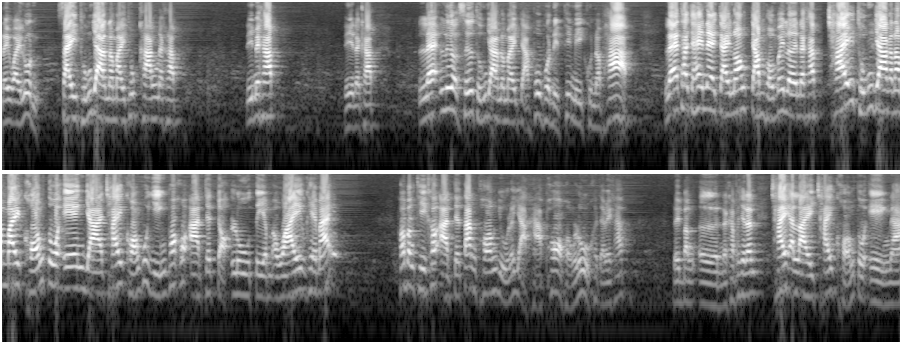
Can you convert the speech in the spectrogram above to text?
ในวัยรุ่น ใส่ถุงยางอนามัยทุกครั้งนะครับ ดีไหมครับ ดีนะครับ และเลือกซื้อถุงยางอนามัยจากผู้ผลิตที่มีคุณภาพ และถ้าจะให้แน่ใจน้องจำผมไว้เลยนะครับ ใช้ถุงยางอนามัยของตัวเอง อย่าใช้ของผู้หญิง เพราะเขาอาจจะเจาะรูเตรียมเอาไว้โอเคไหมเพราะบางทีเขาอาจจะตั้งท้องอยู่แล้วอยากหาพ่อของลูกเข้าใจไหมครับ โดยบังเอิญนะครับ เพราะฉะนั้นใช้อะไรใช้ของตัวเองนะ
